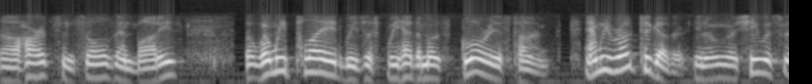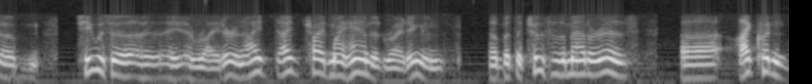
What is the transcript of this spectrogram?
uh, hearts and souls and bodies. But when we played, we just we had the most glorious time, and we wrote together. You know, uh, she was. Uh, she was a, a, a writer, and I I tried my hand at writing, and uh, but the truth of the matter is, uh, I couldn't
